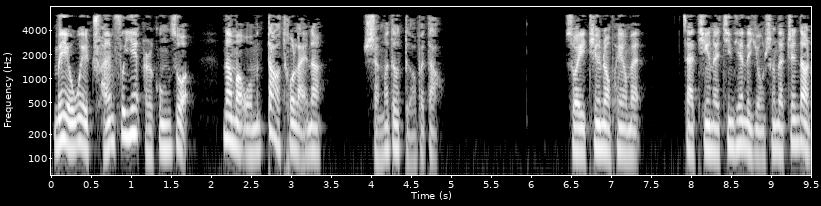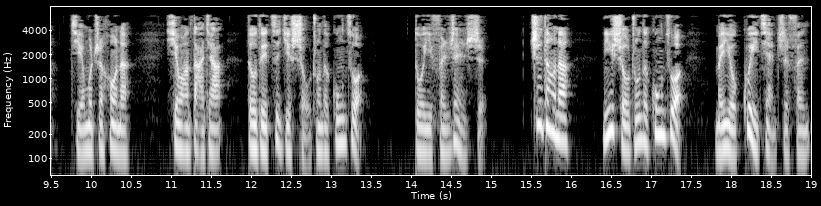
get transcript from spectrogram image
没有为传福音而工作，那么我们到头来呢，什么都得不到。所以，听众朋友们，在听了今天的永生的真道节目之后呢，希望大家都对自己手中的工作多一份认识，知道呢，你手中的工作没有贵贱之分，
